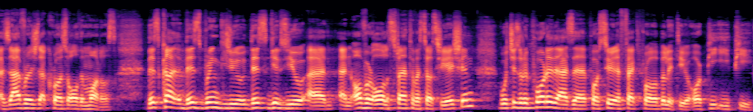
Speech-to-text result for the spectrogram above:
as averaged across all the models. This, this brings you, this gives you an, an overall strength of association, which is reported as a posterior effect probability or PEP.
